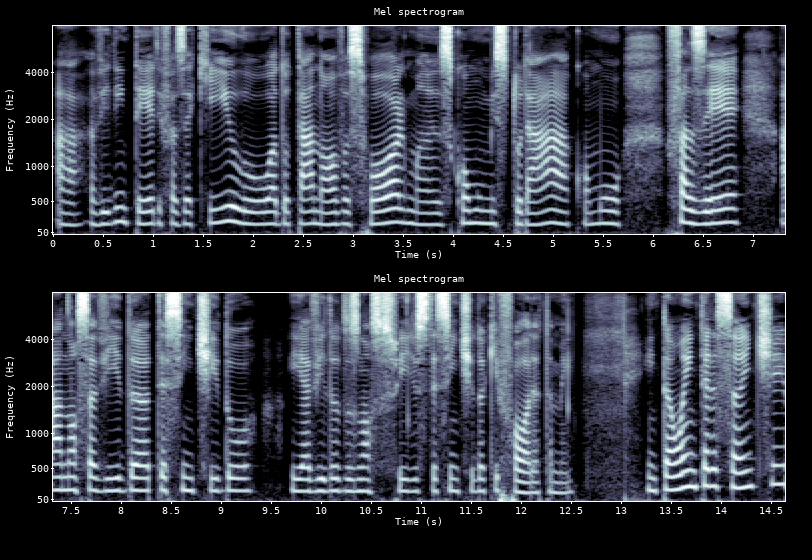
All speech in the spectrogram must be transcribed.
a, a vida inteira e fazer aquilo, ou adotar novas formas, como misturar, como fazer a nossa vida ter sentido e a vida dos nossos filhos ter sentido aqui fora também. Então é interessante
